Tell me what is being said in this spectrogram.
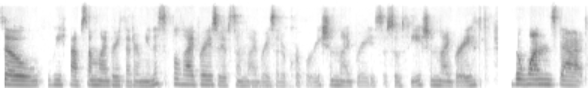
So we have some libraries that are municipal libraries, we have some libraries that are corporation libraries, association libraries. The ones that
